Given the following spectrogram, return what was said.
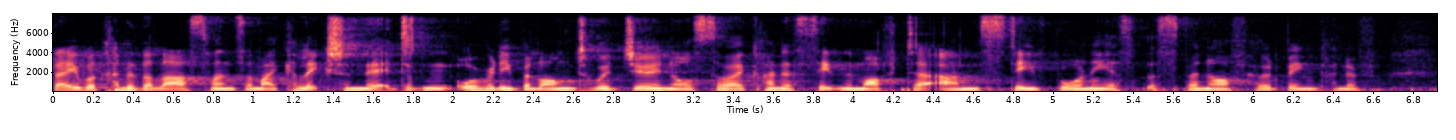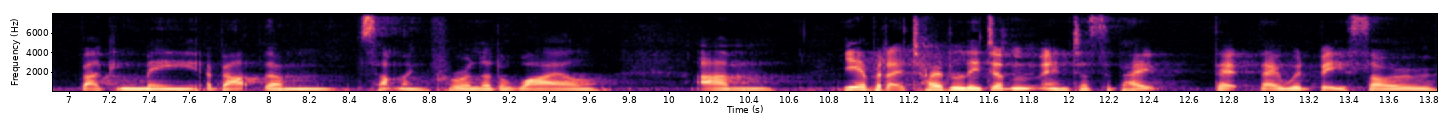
they were kind of the last ones in my collection that didn't already belong to a journal. So I kind of sent them off to um, Steve Braunias at the spin off, who had been kind of bugging me about them something for a little while. Um, yeah, but I totally didn't anticipate that they would be so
